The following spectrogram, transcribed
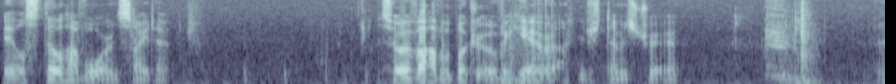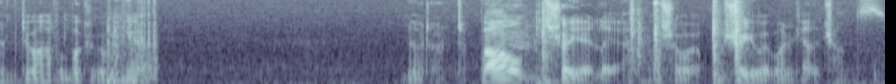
it'll still have water inside it. So if I have a bucket over here, I can just demonstrate it. Um, do I have a bucket over here? No, I don't. But I'll show you it later. I'll show it. I'll show you it when I get the chance.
